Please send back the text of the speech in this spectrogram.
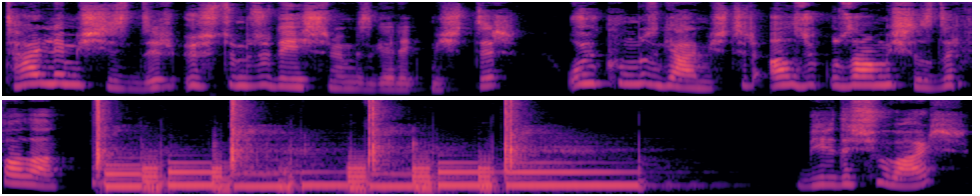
Terlemişizdir, üstümüzü değiştirmemiz gerekmiştir. Uykumuz gelmiştir, azıcık uzanmışızdır falan. Bir de şu var.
